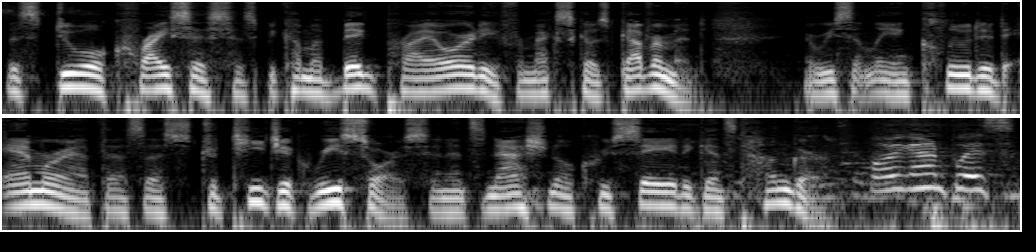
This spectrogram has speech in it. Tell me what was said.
This dual crisis has become a big priority for Mexico's government. It recently included amaranth as a strategic resource in its national crusade against hunger. Oigan, pues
